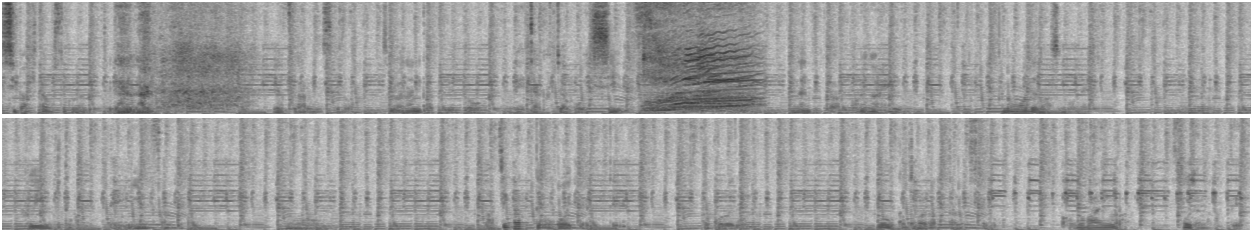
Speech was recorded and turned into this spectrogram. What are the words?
しばき倒してくるっていう やつがあるんですけどそれは何かというとめちゃくちゃ美味しい。ですなんていうかこれが変。今までのそのね、えー、雰囲気とか店員さんとか？もう間違って覚えてるっていうところで良い言葉だったんですけどこの場合はそうじゃなくて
